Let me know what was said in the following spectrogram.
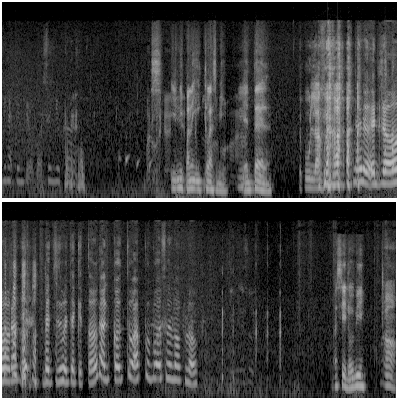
you nak tunjuk boxer you ke? Ini paling ikhlas bi. Hmm. Gentle. Terpulang lah. Nak draw orang Baju macam kita orang Kau tu apa buat slow flow Masih Dobi. Ha.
